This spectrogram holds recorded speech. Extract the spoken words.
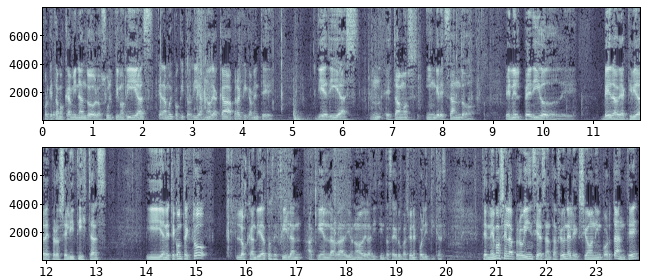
porque estamos caminando los últimos días. Quedan muy poquitos días, ¿no? De acá prácticamente 10 días estamos ingresando en el periodo de veda de actividades proselitistas. Y en este contexto, los candidatos desfilan aquí en la radio, ¿no? De las distintas agrupaciones políticas. Tenemos en la provincia de Santa Fe una elección importante,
